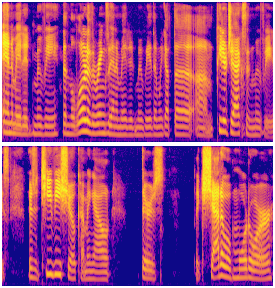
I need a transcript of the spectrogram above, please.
animated movie, then the Lord of the Rings animated movie, then we got the um, Peter Jackson movies. There's a TV show coming out. There's like Shadow of Mordor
